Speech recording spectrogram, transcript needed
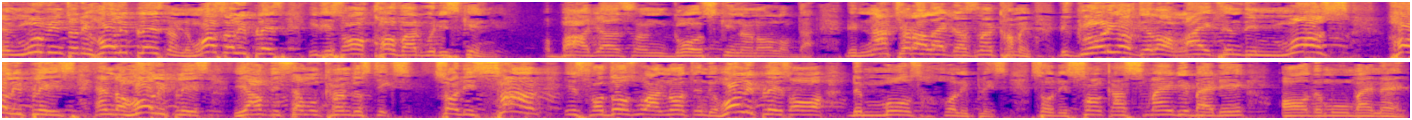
when move into the holy place and the most holy place, it is all covered with the skin badgers and goat skin and all of that. The natural light does not come in. The glory of the Lord lights in the most holy place and the holy place you have the seven candlesticks. So the sun is for those who are not in the holy place or the most holy place. So the sun can smite you by day or the moon by night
